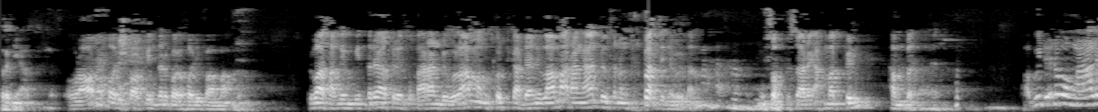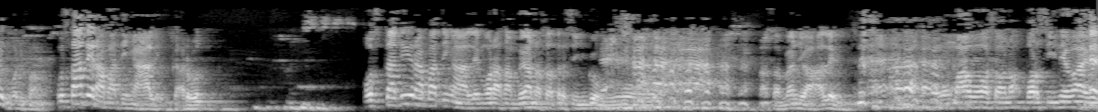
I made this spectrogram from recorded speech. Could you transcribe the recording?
Bani Abbas. Orang-orang Khalifah pinter kok Khalifah Makmun. Cuma saking pinternya akhirnya tukaran di ulama, mengikut keadaan ulama, orang ngantuk seneng debat ini ulama. Musuh besar Ahmad bin Hambal. Tapi dia mau ngalim, mau dipaham. Ustadz rapati ngalim, gak ruwet. Ustadz rapati ngalim, orang sampean rasa tersinggung. Nah sampean ya alim. Mau mau sono porsine wae.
